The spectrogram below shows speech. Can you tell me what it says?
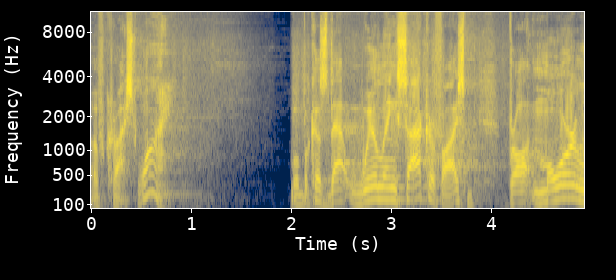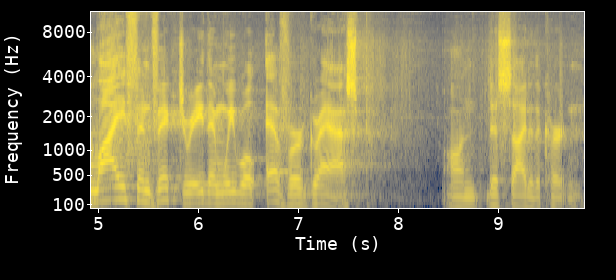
of Christ. Why? Well, because that willing sacrifice brought more life and victory than we will ever grasp on this side of the curtain.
